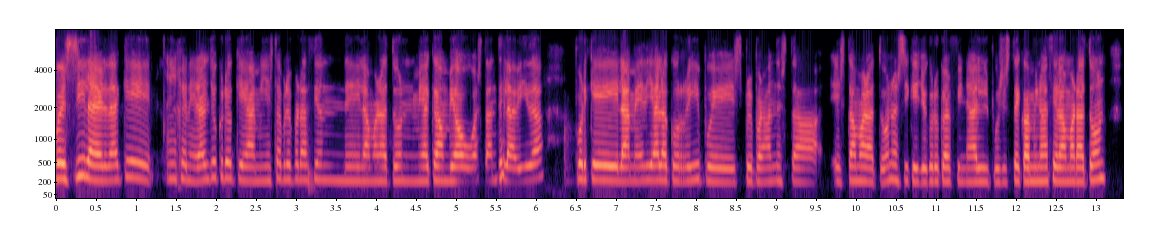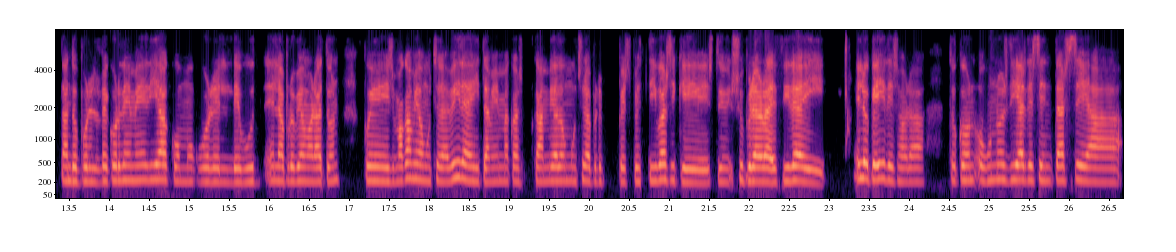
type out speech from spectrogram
Pues sí, la verdad que en general yo creo que a mí esta preparación de la maratón me ha cambiado bastante la vida porque la media la corrí pues preparando esta, esta maratón, así que yo creo que al final pues este camino hacia la maratón, tanto por el récord de media como por el debut en la propia maratón, pues me ha cambiado mucho la vida y también me ha cambiado mucho la perspectiva, así que estoy súper agradecida y, y lo que dices ahora toca unos días de sentarse a,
